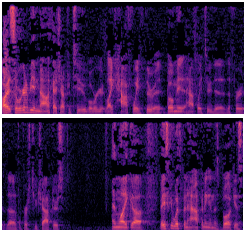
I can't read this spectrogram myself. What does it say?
All right, so we're going to be in Malachi chapter 2, but we're like halfway through it. Bo made it halfway through the, the, fir- the, the first two chapters. And like, uh, basically what's been happening in this book is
